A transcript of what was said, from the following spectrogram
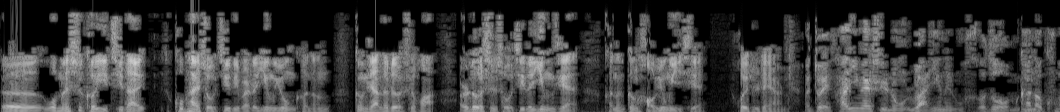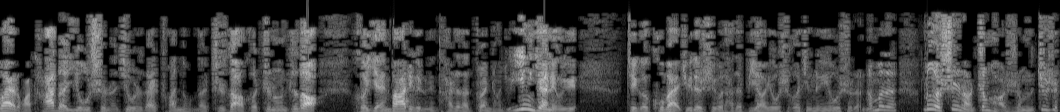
呃，我们是可以期待酷派手机里边的应用可能更加的乐视化，而乐视手机的硬件可能更好用一些。会是这样的，呃，对，它应该是一种软硬的一种合作。我们看到酷派的话，它的优势呢，就是在传统的制造和智能制造和研发这个领域，它是它专长，就硬件领域。这个酷派绝对是有它的比较优势和竞争优势的。那么呢，乐视呢，正好是什么呢？就是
